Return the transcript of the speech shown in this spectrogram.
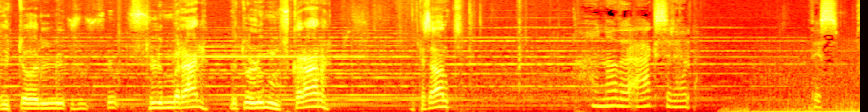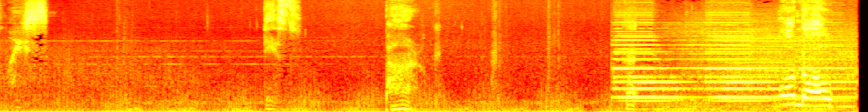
Ute og lu- sl- slumrer. Ute og lumskrer. Ikke sant? Another accident. This place. This park. Oh no!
